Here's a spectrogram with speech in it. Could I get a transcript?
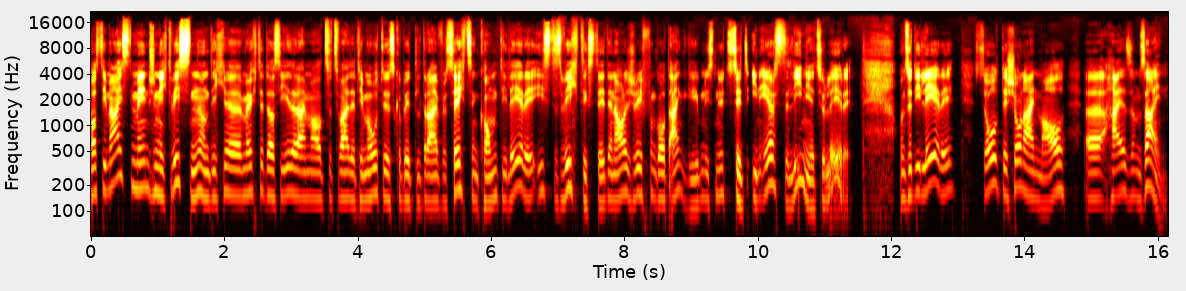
was die meisten Menschen nicht wissen, und ich äh, möchte, dass jeder einmal zu 2. Timotheus Kapitel 3, Vers 16 kommt, die Lehre ist das Wichtigste, denn alle Schrift von Gott eingegeben ist, nützt jetzt in erster Linie zur Lehre. Und so die Lehre sollte schon einmal äh, heilsam sein.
